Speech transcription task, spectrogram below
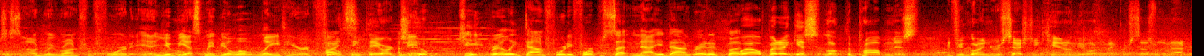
just an ugly run for Ford. Yeah, UBS may be a little late here. It feels, I think they are I mean, too. gee, really? Down 44%? Now you downgraded? But Well, but I guess look, the problem is if you're going to recession, you can't own the automakers. Doesn't really matter.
